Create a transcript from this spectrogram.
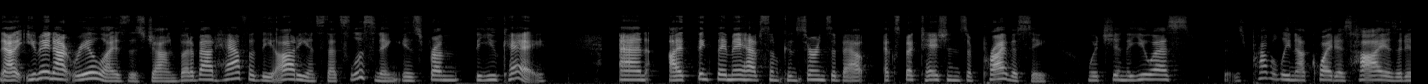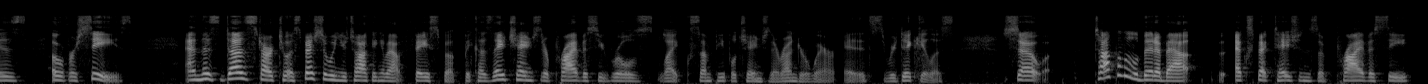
Now, you may not realize this, John, but about half of the audience that's listening is from the UK. And I think they may have some concerns about expectations of privacy, which in the US is probably not quite as high as it is overseas. And this does start to, especially when you're talking about Facebook, because they change their privacy rules like some people change their underwear. It's ridiculous. So, talk a little bit about expectations of privacy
